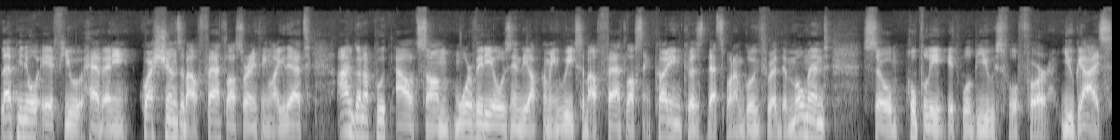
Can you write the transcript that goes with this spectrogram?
Let me know if you have any questions about fat loss or anything like that. I'm gonna put out some more videos in the upcoming weeks about fat loss and cutting because that's what I'm going through at the moment. So hopefully it will be useful for you guys.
